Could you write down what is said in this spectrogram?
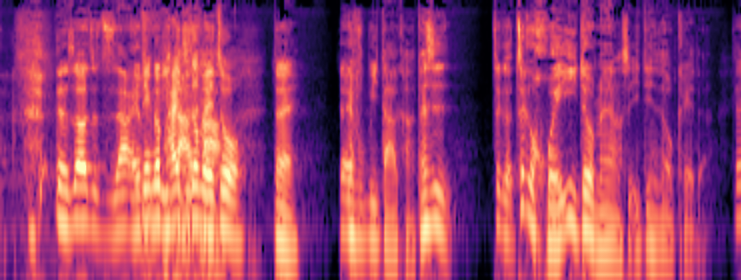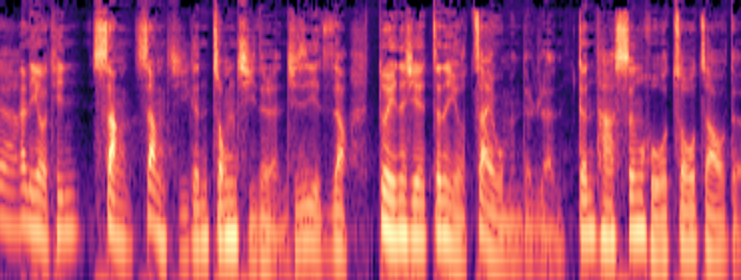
那时候就只知道连个牌子都没，做。对，在 FB 打卡，但是这个这个回忆对我们来讲是一定是 OK 的。对啊那，你有听上上级跟中级的人，其实也知道，对那些真的有在我们的人，跟他生活周遭的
